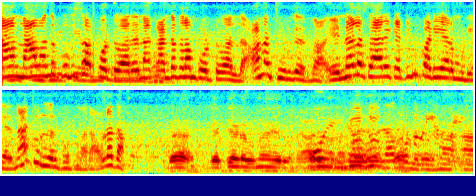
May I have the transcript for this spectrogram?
ஏன் நான் வந்து புதுசா போட்டு வரேன். நான் கண்டதெல்லாம் போட்டு வரல. ஆனா சுடிதார் தான். என்னால சாரி கட்டின்னு படியேற முடியாது. நான் சுடிதார் போட்டு வரேன். அவ்வளவுதான். ஆ.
